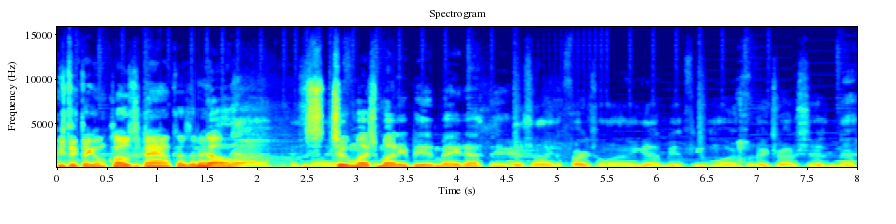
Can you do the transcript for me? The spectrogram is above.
You think they're gonna close it down because of that? No, Nah, it's, it's only, too much money being made out there. It's only the first one. You gotta be a few more so they try to shut it down.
